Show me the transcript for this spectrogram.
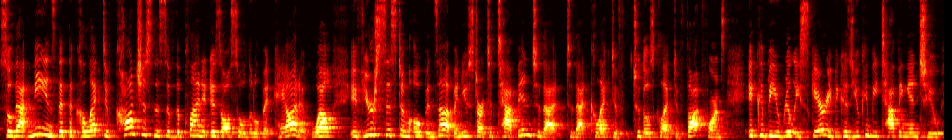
So that means that the collective consciousness of the planet is also a little bit chaotic. Well, if your system opens up and you start to tap into that to that collective to those collective thought forms, it could be really scary because you can be tapping into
